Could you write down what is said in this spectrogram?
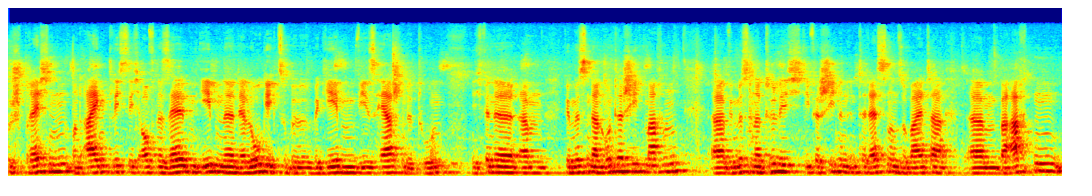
zu sprechen und eigentlich sich auf derselben Ebene der Logik zu be begeben, wie es Herrschende tun. Ich finde, ähm, wir müssen da einen Unterschied machen. Äh, wir müssen natürlich die verschiedenen Interessen und so weiter ähm, beachten,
